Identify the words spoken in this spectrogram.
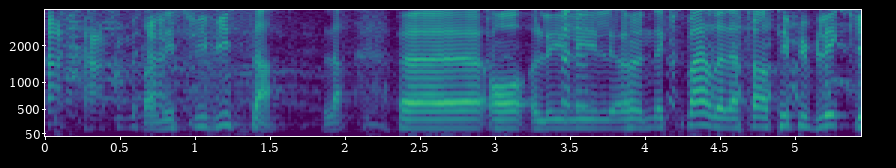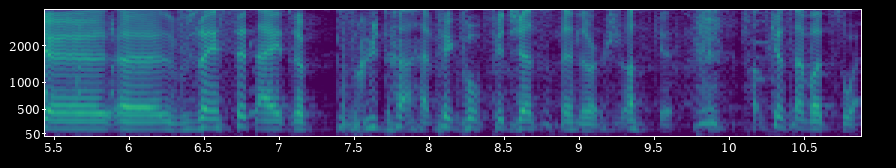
s'en est suivi ça. Là. Euh, on- les- les- un expert de la santé publique euh, euh, vous incite à être prudent avec vos fidget spinners. Je pense que, je pense que ça va de soi.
